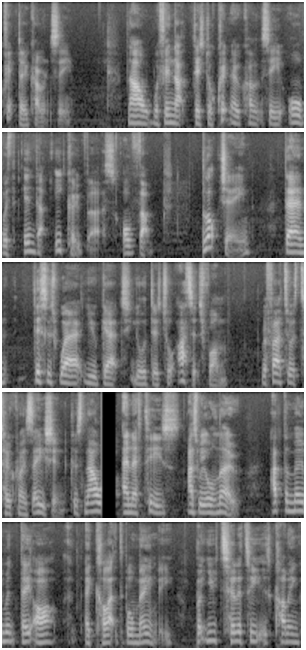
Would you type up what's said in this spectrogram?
cryptocurrency. Now, within that digital cryptocurrency or within that ecoverse of that blockchain, then this is where you get your digital assets from, referred to as tokenization, because now NFTs, as we all know, at the moment they are a collectible mainly, but utility is coming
